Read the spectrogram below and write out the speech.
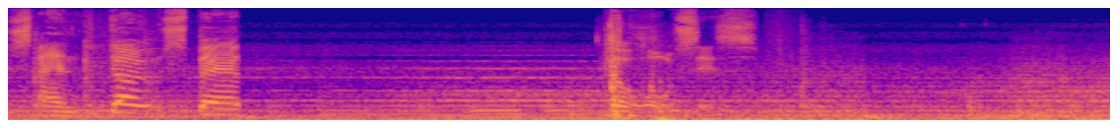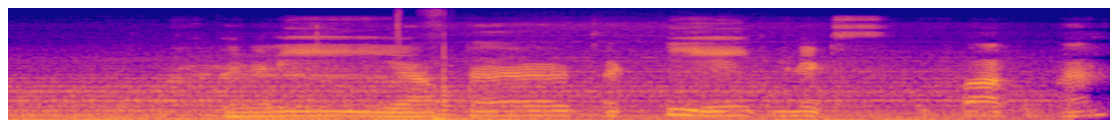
and don't spare the horses. Finally, after 38 minutes, fuck man.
